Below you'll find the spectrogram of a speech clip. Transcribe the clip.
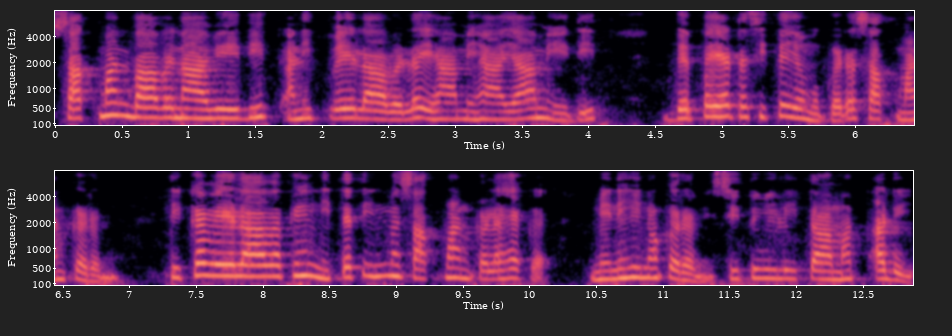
සක්මන් භාවනාවේදීත් අනිත් වේලාවල එහා මෙහා යාමේදීත් දෙපයට සිත යොමු කර සක්මන් කරමි. ටික වේලාවකින් නිතින්ම සක්මන් කළ හැක. මෙනෙහි නොකරමි. සිතුවිලි ඊටමත් අඩුය.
